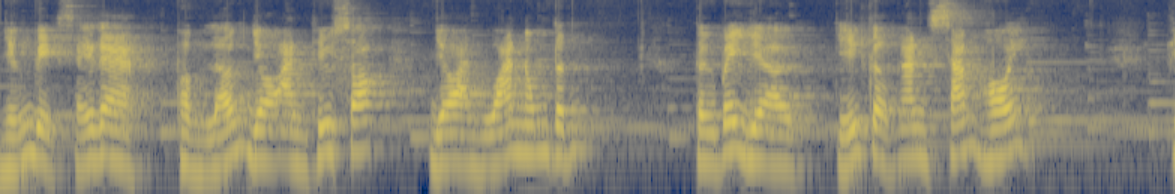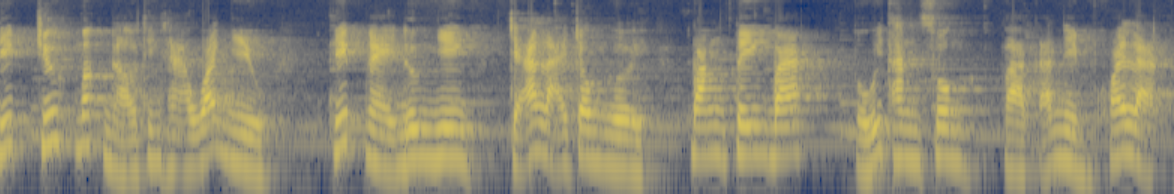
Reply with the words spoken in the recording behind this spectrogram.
Những việc xảy ra phần lớn do anh thiếu sót, do anh quá nóng tính. Từ bây giờ chỉ cần anh sám hối. Kiếp trước mất nợ thiên hạ quá nhiều, kiếp này đương nhiên trả lại cho người, băng tiên bạc tuổi thanh xuân và cả niềm khoái lạc.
